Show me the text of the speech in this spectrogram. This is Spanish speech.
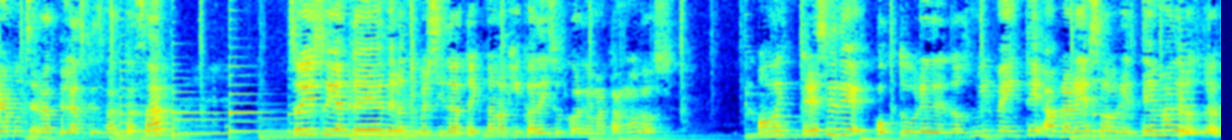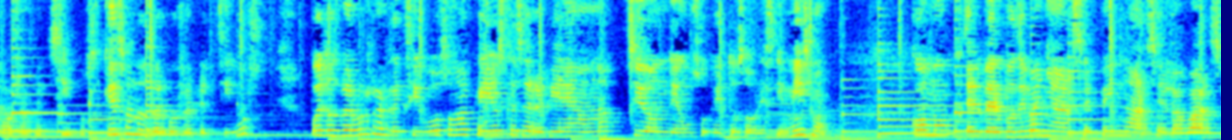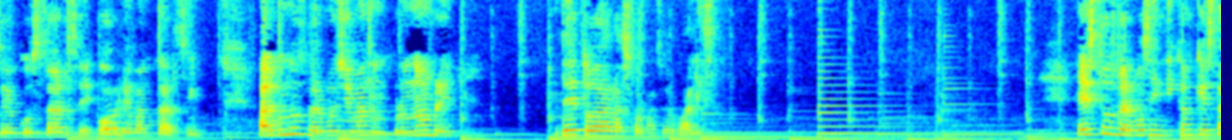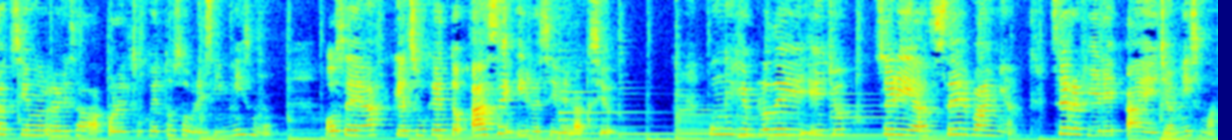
Andrea Montserrat Velázquez Baltasar. Soy estudiante de la Universidad Tecnológica de Izucor de Matamoros. Hoy, 13 de octubre del 2020, hablaré sobre el tema de los verbos reflexivos. ¿Qué son los verbos reflexivos? Pues los verbos reflexivos son aquellos que se refieren a una acción de un sujeto sobre sí mismo, como el verbo de bañarse, peinarse, lavarse, acostarse o levantarse. Algunos verbos llevan un pronombre de todas las formas verbales. Estos verbos indican que esta acción es realizada por el sujeto sobre sí mismo, o sea, que el sujeto hace y recibe la acción. Un ejemplo de ello sería se baña, se refiere a ella misma.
